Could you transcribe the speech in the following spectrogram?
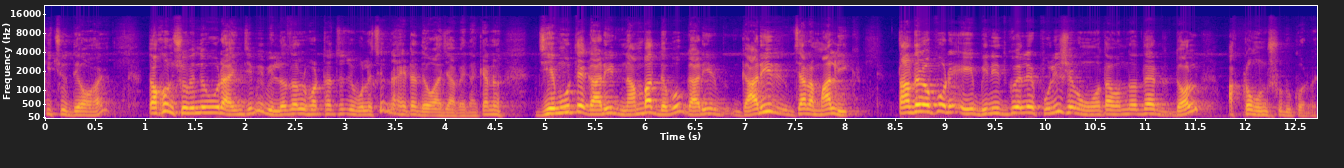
কিছু দেওয়া হয়, তখন শুভেন্দুবাবুর আইনজীবী বিল্লদল ভট্টাচার্য বলেছেন, না, এটা দেওয়া যাবে না। কেন, যে মুহূর্তে গাড়ির নাম্বার দেবো, গাড়ির গাড়ির যারা মালিক, তাদের ওপর এই বিনীত গোয়েলের পুলিশ এবং মমতা বন্দ্যোপাধ্যায়ের দল আক্রমণ শুরু করবে।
